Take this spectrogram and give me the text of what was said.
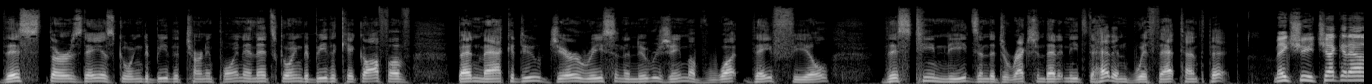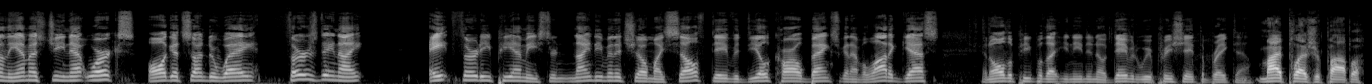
this Thursday is going to be the turning point and it's going to be the kickoff of Ben McAdoo, Jerry Reese, and the new regime of what they feel this team needs and the direction that it needs to head in with that 10th pick. Make sure you check it out on the MSG networks. All gets underway Thursday night 8.30 p.m. Eastern, 90-minute show. Myself, David Diehl, Carl Banks. We're going to have a lot of guests and all the people that you need to know. David, we appreciate the breakdown. My pleasure, Papa.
